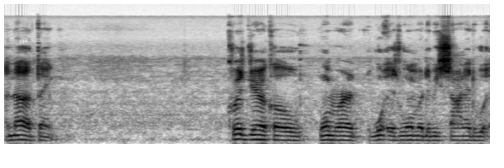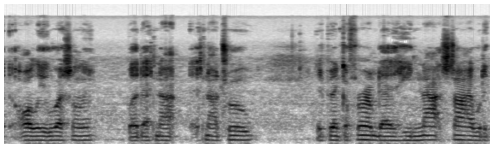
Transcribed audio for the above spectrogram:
Another thing, Chris Jericho rumored is rumored to be signed with All Elite Wrestling, but that's not that's not true. It's been confirmed that he's not signed with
